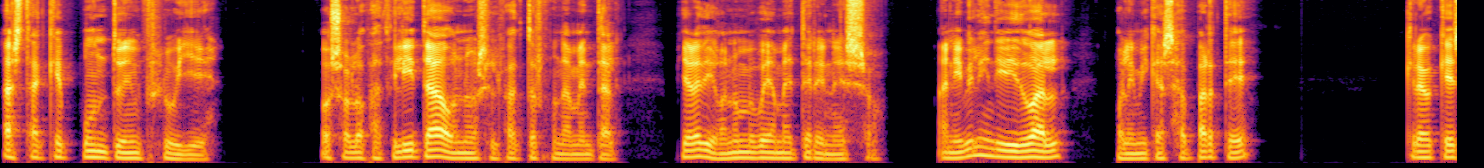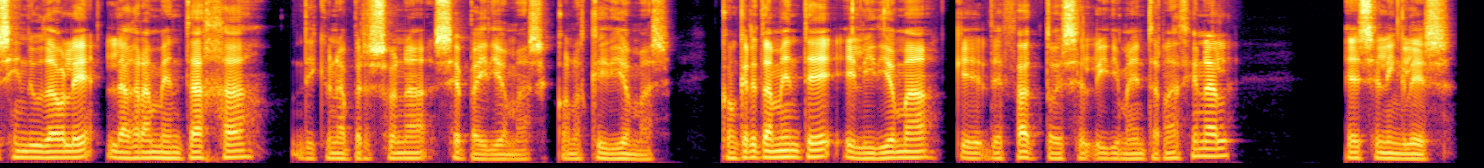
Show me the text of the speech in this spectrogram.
¿hasta qué punto influye? O solo facilita o no es el factor fundamental. Yo le digo, no me voy a meter en eso. A nivel individual, polémicas aparte, creo que es indudable la gran ventaja de que una persona sepa idiomas, conozca idiomas. Concretamente, el idioma que de facto es el idioma internacional es el inglés.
